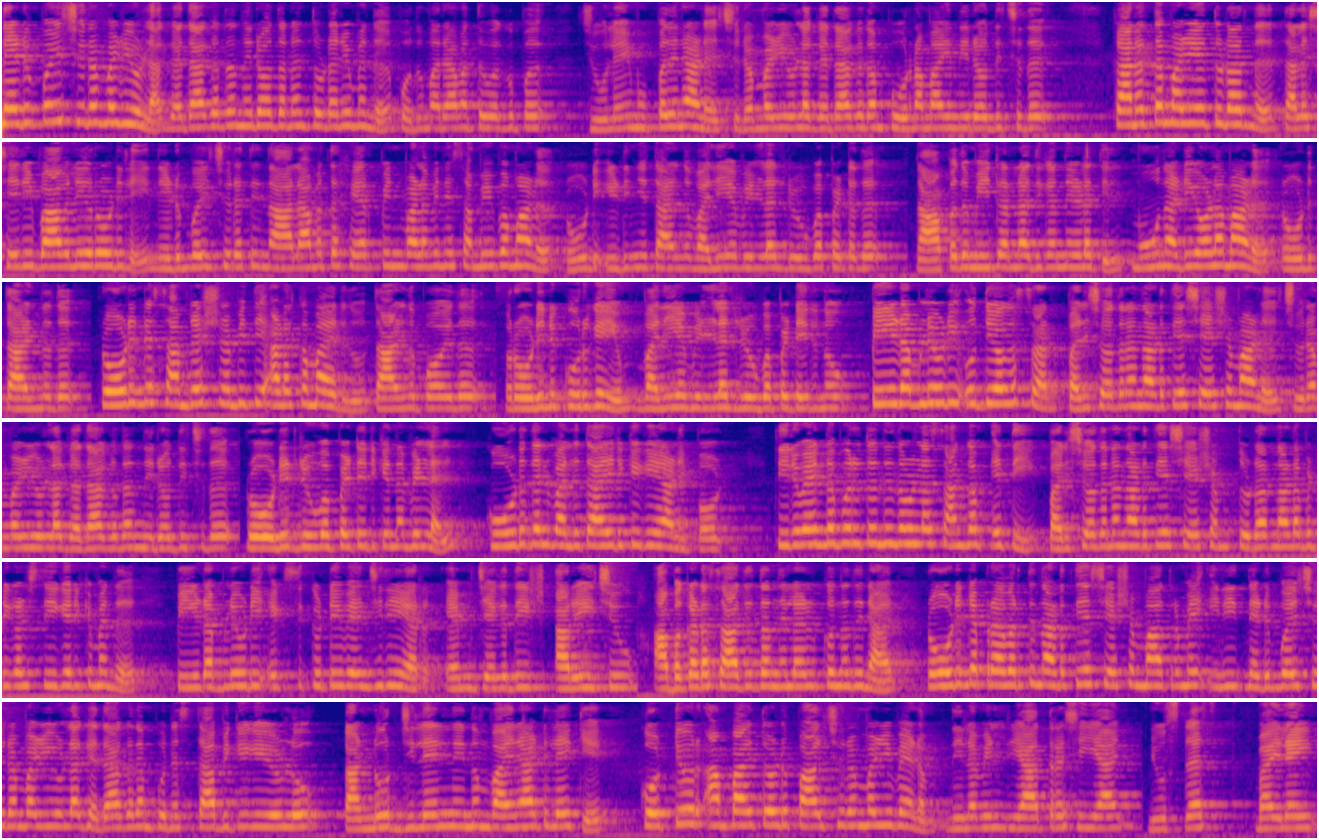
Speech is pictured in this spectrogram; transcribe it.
നെടുമ്പൊയ് ചുരം വഴിയുള്ള ഗതാഗത നിരോധനം തുടരുമെന്ന് പൊതുമരാമത്ത് വകുപ്പ്. ജൂലൈ മുപ്പതിനാണ് ചുരം വഴിയുള്ള ഗതാഗതം പൂർണമായി നിരോധിച്ചത്. കനത്ത മഴയെ തുടർന്ന് തലശ്ശേരി ബാവലി റോഡിലെ നെടുമ്പൊയി ചുരത്തി നാലാമത്തെ ഹെയർപിൻ വളവിന് സമീപമാണ് റോഡ് ഇടിഞ്ഞു താഴ്ന്ന് വലിയ വിള്ളൽ രൂപപ്പെട്ടത്. നാൽപ്പത് മീറ്ററിലധികം നീളത്തിൽ മൂന്നടിയോളമാണ് റോഡ് താഴ്ന്നത്. റോഡിന്റെ സംരക്ഷണ ഭിത്തി അടക്കമായിരുന്നു താഴ്ന്നു പോയത്. റോഡിന് കുറുകെയും വലിയ വിള്ളൽ രൂപപ്പെട്ടിരുന്നു. പി ഡബ്ല്യു ഡി ഉദ്യോഗസ്ഥർ പരിശോധന നടത്തിയ ശേഷമാണ് ചുരം വഴിയുള്ള ഗതാഗതം നിരോധിച്ചത്. റോഡിൽ രൂപപ്പെട്ടിരിക്കുന്ന വിള്ളൽ കൂടുതൽ വലുതായിരിക്കുകയാണിപ്പോൾ. തിരുവനന്തപുരത്തു നിന്നുള്ള സംഘം എത്തി പരിശോധന നടത്തിയ ശേഷം തുടർ നടപടികൾ സ്വീകരിക്കുമെന്ന് P W D executive engineer M Jagadish അറിയിച്ചു. അപകട സാധ്യത നിലനിൽക്കുന്നതിനാൽ റോഡിന്റെ പ്രവൃത്തി നടത്തിയ ശേഷം മാത്രമേ ഇനി നെടുമ്പോയ ചുരം വഴിയുള്ള ഗതാഗതം പുനഃസ്ഥാപിക്കുകയുള്ളൂ. കണ്ണൂർ ജില്ലയിൽ നിന്നും വയനാട്ടിലേക്ക് കൊട്ടിയൂർ അമ്പായത്തോട് പാൽച്ചുരം വഴി വേണം നിലവിൽ യാത്ര ചെയ്യാൻ. News desk byline.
